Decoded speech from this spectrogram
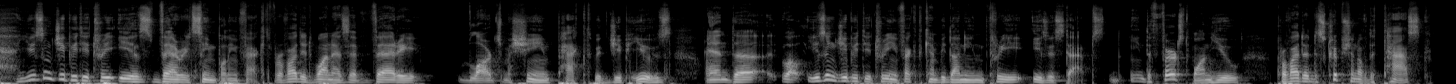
using GPT-3 is very simple, in fact, provided one has a very large machine packed with GPUs. And uh, well, using GPT-3 in fact can be done in three easy steps. In the first one, you provide a description of the task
